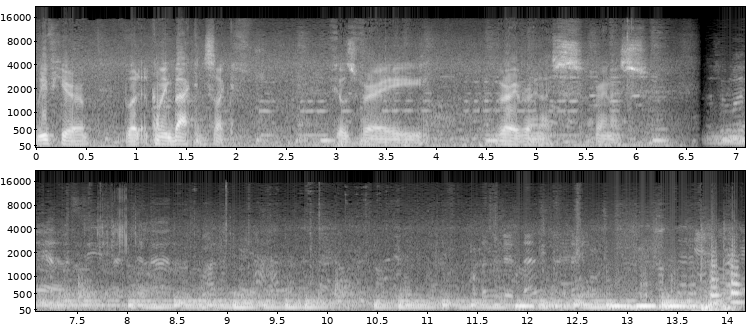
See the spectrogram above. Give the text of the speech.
leave here, but coming back it's like feels very very very nice, very nice. It's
